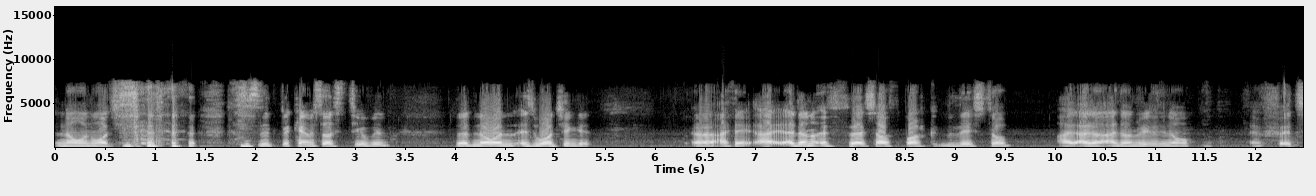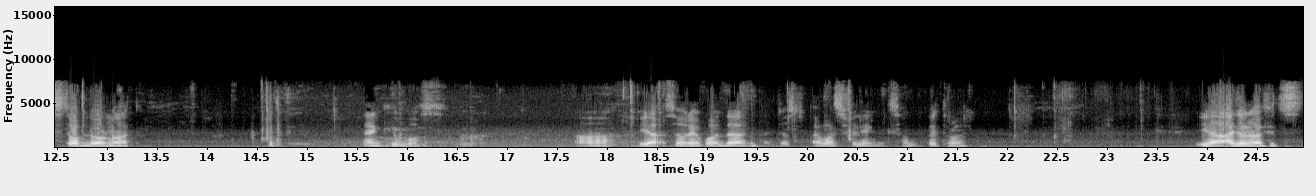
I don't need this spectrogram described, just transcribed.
no one watches it. it became so stupid that no one is watching it. Uh, I think I, I don't know if uh, South Park did they stop. I, I, I don't really know if it stopped or not. Thank you, boss. Uh, yeah, sorry about that. I just I was filling some petrol. Yeah, I don't know if it's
